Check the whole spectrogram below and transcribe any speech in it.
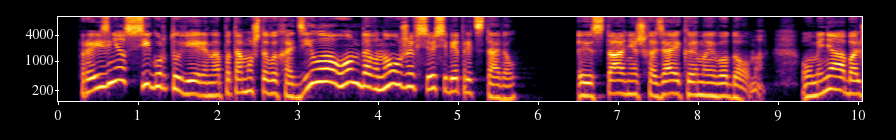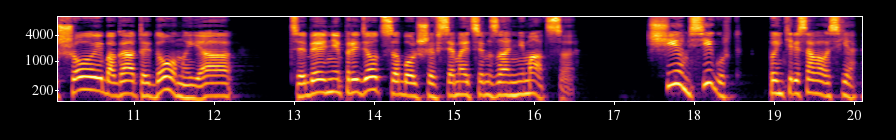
— произнес Сигурд уверенно, потому что выходило, он давно уже все себе представил. «И станешь хозяйкой моего дома. У меня большой богатый дом, и я... Тебе не придется больше всем этим заниматься». «Чем, Сигурд?» — поинтересовалась я.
